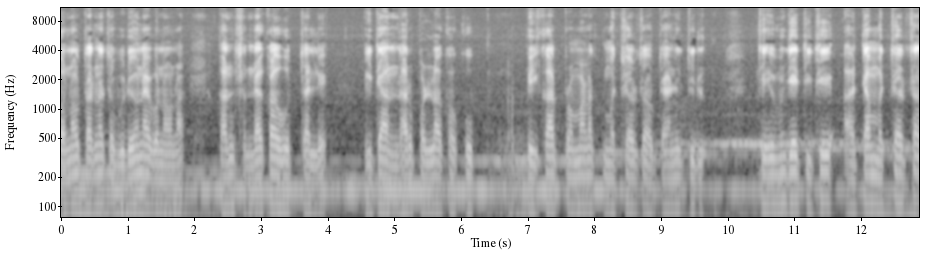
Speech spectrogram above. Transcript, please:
बनवतानाचा व्हिडिओ नाही बनवणार कारण संध्याकाळ होत चालले. इथे अंधार पडला का खूप बेकार प्रमाणात मच्छर चावते आणि ती ते म्हणजे तिचे त्या मच्छरचा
